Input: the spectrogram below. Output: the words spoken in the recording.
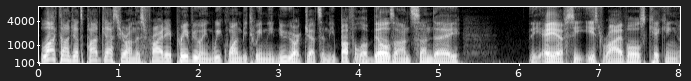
Locked On Jets podcast here on this Friday, previewing week one between the New York Jets and the Buffalo Bills on Sunday. The AFC East rivals kicking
